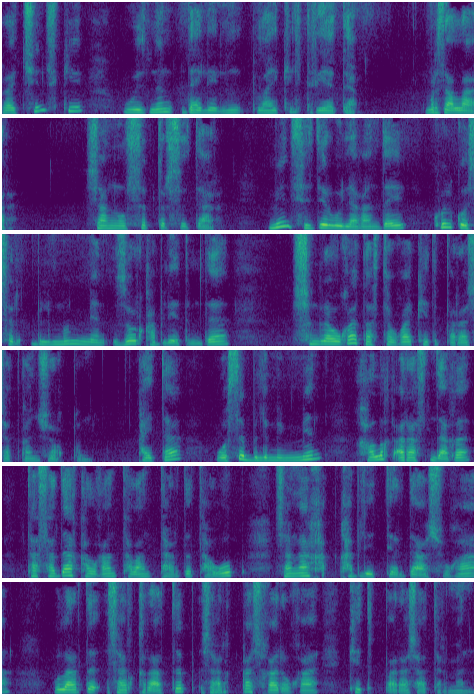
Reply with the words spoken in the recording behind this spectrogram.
рачинский өзінің дәлелін былай келтіреді. Мырзалар жаңылысып тұрсыздар. Мен сіздер ойлағандай көл көсір білімім мен зор қабілетімді шыңырауға тастауға кетіп бара жатқан жоқпын. Қайта осы біліміммен халық арасындағы тасада қалған таланттарды тауып жаңа қабілеттерді ашуға оларды жарқыратып жарыққа шығаруға кетіп бара жатырмын.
